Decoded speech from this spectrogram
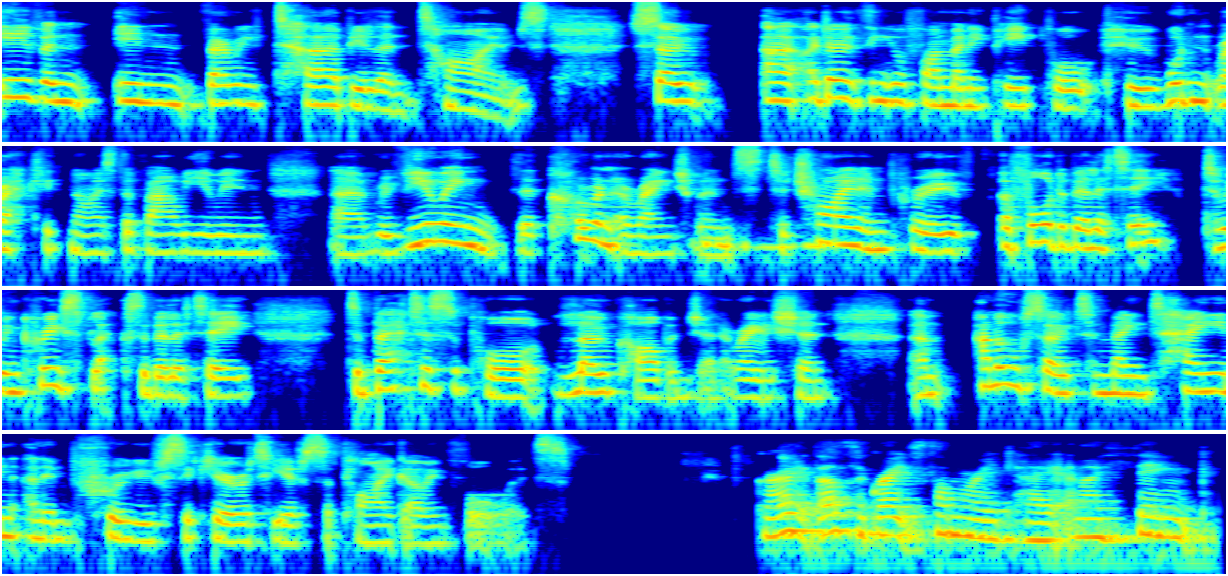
even in very turbulent times. So, I don't think you'll find many people who wouldn't recognize the value in uh, reviewing the current arrangements to try and improve affordability, to increase flexibility, to better support low carbon generation, um, and also to maintain and improve security of supply going forwards. Great, that's a great summary, Kate. And I think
